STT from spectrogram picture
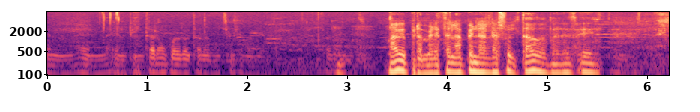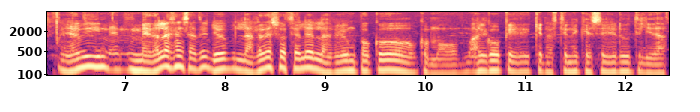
en, en pintar un cuadro, tardo muchísimo tiempo. Pero merece la pena el resultado. Merece. a mí me, da la sensación, yo las redes sociales las veo un poco como algo que, que, nos tiene que ser de utilidad.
